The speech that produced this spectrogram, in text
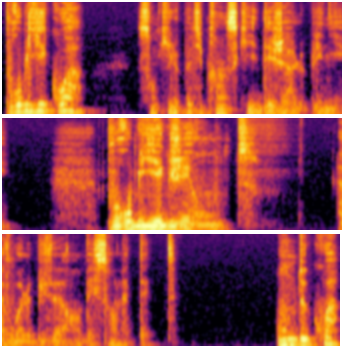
Pour oublier quoi? S'enquit le petit prince qui déjà le plaignait. Pour oublier que j'ai honte, avoua le buveur en baissant la tête. Honte de quoi?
